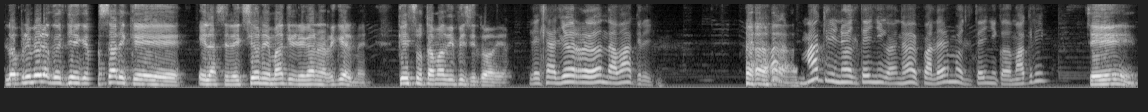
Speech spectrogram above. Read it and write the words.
Lo primero que tiene que pasar es que en las elecciones Macri le gana a Riquelme. Que eso está más difícil todavía. Le salió de redonda a Macri. Macri no es el técnico, no es Palermo el técnico de Macri. Sí.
